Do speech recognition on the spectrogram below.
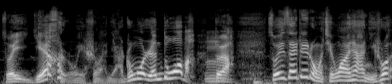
所以也很容易是玩家。中国人多嘛，对吧？所以在这种情况下，你说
